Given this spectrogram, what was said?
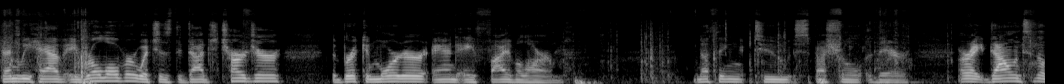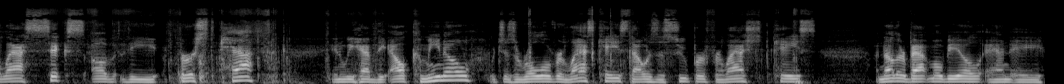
then we have a rollover, which is the Dodge Charger, the brick and mortar, and a five alarm. Nothing too special there. All right, down to the last six of the first half. And we have the El Camino, which is a rollover last case. That was a super for last case. Another Batmobile and a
